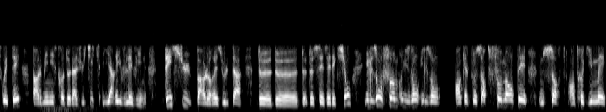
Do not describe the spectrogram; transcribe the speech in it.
souhaitée par le ministre de la Justice, Yariv Levin. Déçus par le résultat de ces élections, ils ont, ils, ont, ils ont en quelque sorte fomenté une sorte, entre guillemets,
